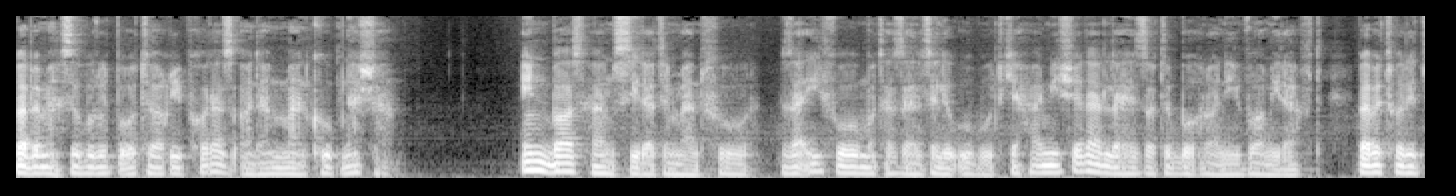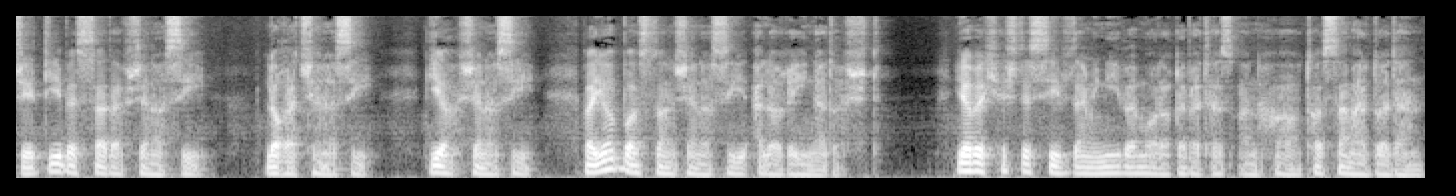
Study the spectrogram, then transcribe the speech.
و به محض ورود به اتاقی پر از آدم منکوب نشم. این باز هم سیرت منفور ضعیف و متزلزل او بود که همیشه در لحظات بحرانی وامی رفت و به طور جدی به صدف شناسی لغت شناسی گیاه شناسی و یا باستان شناسی علاقه ای نداشت یا به کشت سیب زمینی و مراقبت از آنها تا سمر دادن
